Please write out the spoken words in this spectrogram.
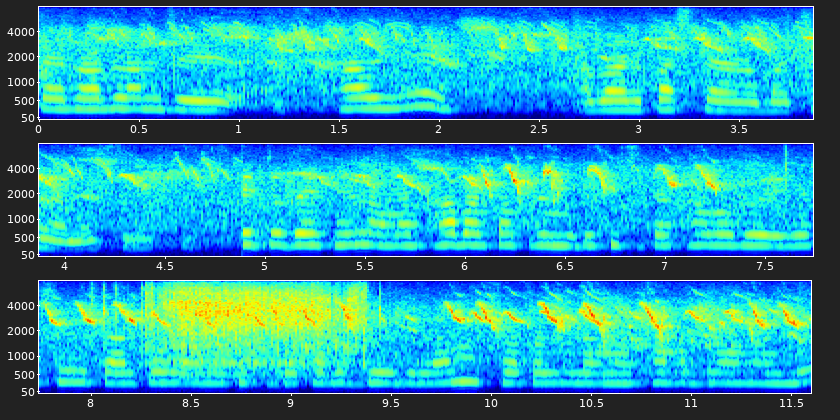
তাই ভাবলাম যে খাওয়িয়ে আবার পাঁচটা বাচ্চা এনেছি এই তো দেখেন, আমার খাবার পাত্রের মধ্যে কিছুটা খাবার রয়ে গেছে। তারপরে আমি কিছুটা খাবার দিয়ে দিলাম। সকালবেলা আমার খাবার দেওয়া হয়নি।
